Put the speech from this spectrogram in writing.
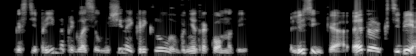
— гостеприимно пригласил мужчина и крикнул в недра комнаты. «Люсенька, это к тебе!»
